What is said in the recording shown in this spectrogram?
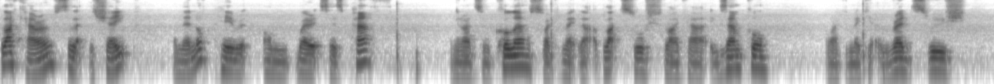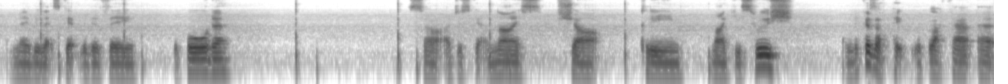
black arrow, select the shape, and then up here on where it says path, I'm going to add some colour so I can make that a black swoosh like our example, or I can make it a red swoosh, maybe let's get rid of the, the border. So I just get a nice, sharp, clean Nike swoosh, and because I've picked the black, uh,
